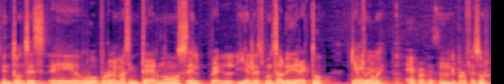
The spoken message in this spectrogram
Entonces eh, hubo problemas internos el- el- y el responsable directo, ¿quién fue, El- güey? El profesor. El profesor.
